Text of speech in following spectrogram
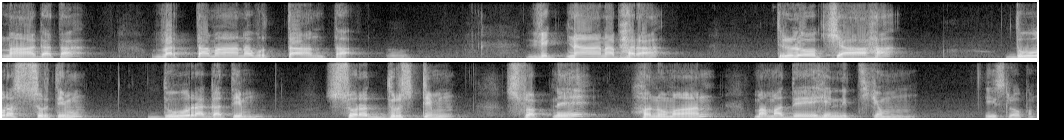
నాగత వర్తమాన వృత్తాంత. విజ్ఞానభర త్రిలోక్యా దూరశ్రుతిం దూరగతిం సురదృష్టిం స్వప్నే హనుమాన్ మమ దేహి నిత్యం. ఈ శ్లోకం.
